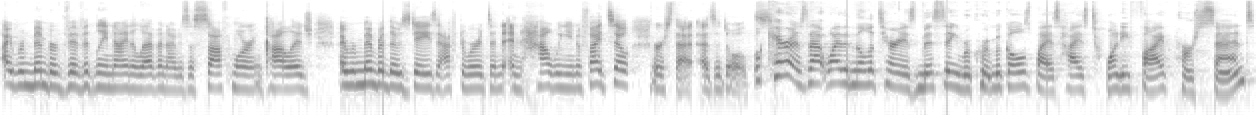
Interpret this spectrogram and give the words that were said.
I remember vividly 9 11. I was a sophomore in college. I remember those days afterwards and, and how we unified. So, verse that as adults. Well, Kara, is that why the military is missing recruitment goals by as high as 25%?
